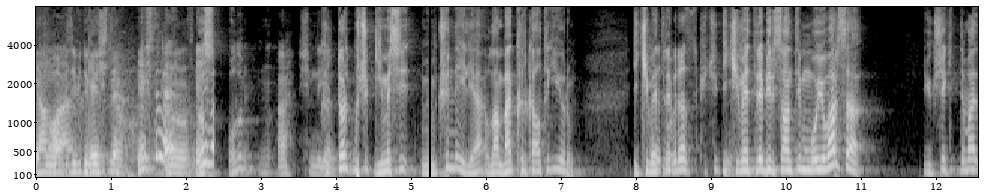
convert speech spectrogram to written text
yanma. Abi bize video Geçti. geçti. Geçti mi? İyi Nasıl? Oğlum Hah şimdi geldi. 44,5 giymesi mümkün değil ya. Ulan ben 46 giyiyorum. 2 Evet, metre bu biraz küçük. 2 metre 1 santim boyu varsa yüksek ihtimal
